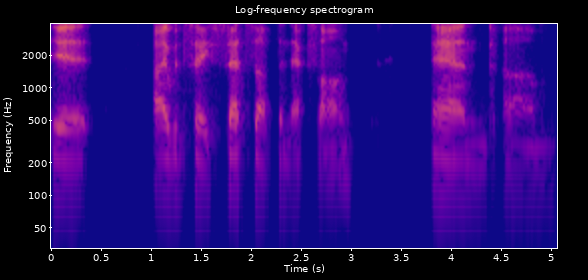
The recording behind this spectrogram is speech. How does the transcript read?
it I would say sets up the next song. And um,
